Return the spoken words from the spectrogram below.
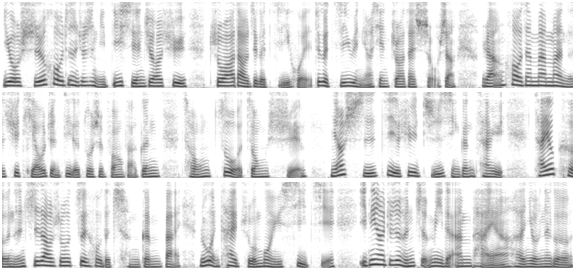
有时候真的就是你第一时间就要去抓到这个机会，这个机遇你要先抓在手上，然后再慢慢的去调整自己的做事方法，跟从。做中学。你要实际的去执行跟参与，才有可能知道说最后的成跟败。如果你太琢磨于细节，一定要就是很缜密的安排啊，很有那个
